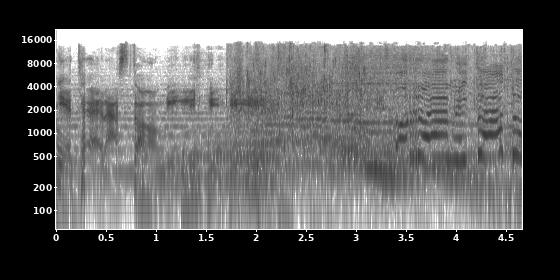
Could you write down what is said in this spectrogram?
Nie teraz, Tommy. O tato!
